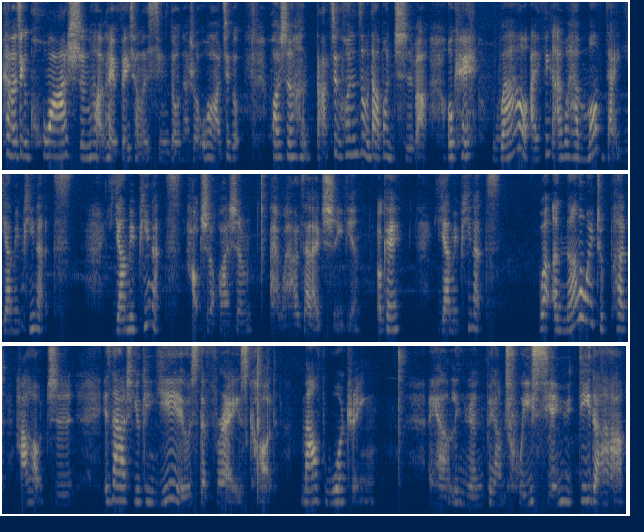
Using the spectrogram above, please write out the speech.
看到这个花生哈，他也非常的心动。他说：“哇，这个花生很大，这个花生这么大，我帮你吃吧。”OK。Wow, I think I will have more of that yummy peanuts. Yummy peanuts，好吃的花生。哎，我还要再来吃一点。OK，yummy peanuts。Well, another way to put 好好吃 is that you can use the phrase called mouth watering。哎呀，令人非常垂涎欲滴的哈，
